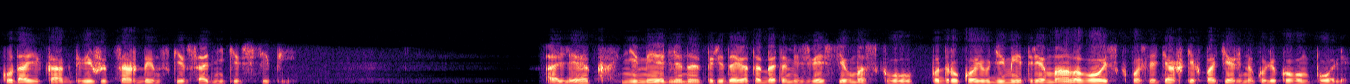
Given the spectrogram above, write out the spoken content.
куда и как движутся ордынские всадники в степи. Олег немедленно передает об этом известие в Москву. Под рукой у Дмитрия мало войск после тяжких потерь на Куликовом поле.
